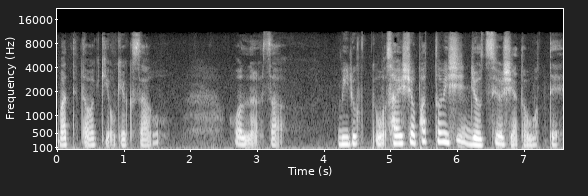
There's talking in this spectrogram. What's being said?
待ってたわけお客さんを。ほんならさ見る最初パッと見新庄剛志やと思って。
